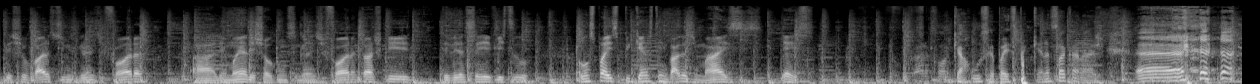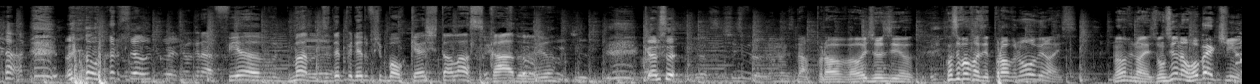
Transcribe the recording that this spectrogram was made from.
deixou vários times grandes de fora. A Alemanha deixou alguns grandes de fora. Então acho que deveria ser revisto. Alguns países pequenos têm vagas demais. E é isso. Cara falando que a Rússia é país pequeno é sacanagem. É. Marcelo Coelho. Geografia, mano, se depender do futebolcast, tá lascado, viu? Quero ser. Eu assisti os programas da prova. Ô, Joãozinho. Quando você for fazer prova, não ouve nós. Não nós. Joãozinho não, Robertinho.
